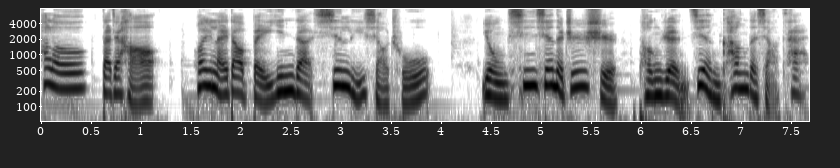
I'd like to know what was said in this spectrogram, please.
Hello，大家好，欢迎来到北音的心理小厨，用新鲜的知识烹饪健康的小菜。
